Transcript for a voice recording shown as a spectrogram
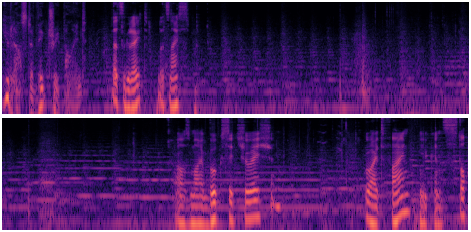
You lost a victory point. That's great, that's nice. How's my book situation? Quite fine, you can stop.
